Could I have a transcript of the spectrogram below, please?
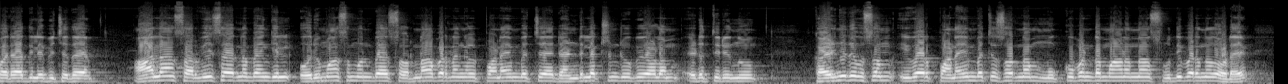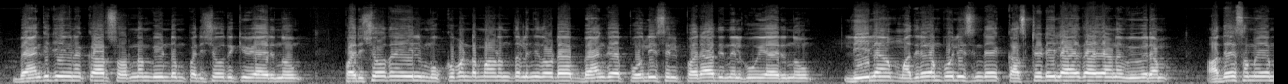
പരാതി ലഭിച്ചത്. ആല സർവീസ് സഹകരണ ബാങ്കിൽ ഒരു മാസം മുൻപ് സ്വർണാഭരണങ്ങൾ പണയം വെച്ച് രണ്ട് ലക്ഷം രൂപയോളം എടുത്തിരുന്നു. കഴിഞ്ഞ ദിവസം ഇവർ പണയം വെച്ച സ്വർണം മുക്കുപണ്ടമാണെന്ന ശ്രുതി പറഞ്ഞതോടെ ബാങ്ക് ജീവനക്കാർ സ്വർണം വീണ്ടും പരിശോധിക്കുകയായിരുന്നു. പരിശോധനയിൽ മുക്കുപണ്ടമാണെന്ന് തെളിഞ്ഞതോടെ ബാങ്ക് പോലീസിൽ പരാതി നൽകുകയായിരുന്നു. ലീല മതിലകം പോലീസിന്റെ കസ്റ്റഡിയിലായതായാണ് വിവരം. അതേസമയം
